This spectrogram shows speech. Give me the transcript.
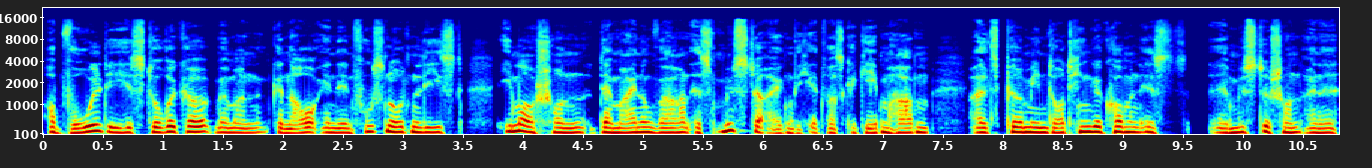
obwohl die Historiker, wenn man genau in den Fußnoten liest, immer schon der Meinung waren, es müsste eigentlich etwas gegeben haben, als Pirmin dorthin gekommen ist. Er müsste schon eine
